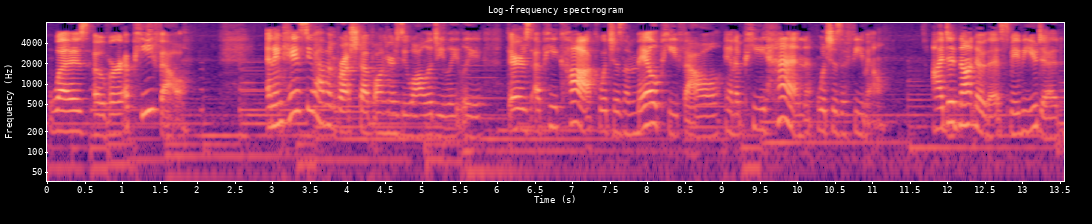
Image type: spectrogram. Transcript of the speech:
was over a peafowl. And in case you haven't brushed up on your zoology lately, there's a peacock, which is a male peafowl, and a peahen, which is a female. I did not know this, maybe you did.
